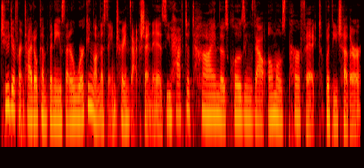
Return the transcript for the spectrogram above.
two different title companies that are working on the same transaction is you have to time those closings out almost perfect with each other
